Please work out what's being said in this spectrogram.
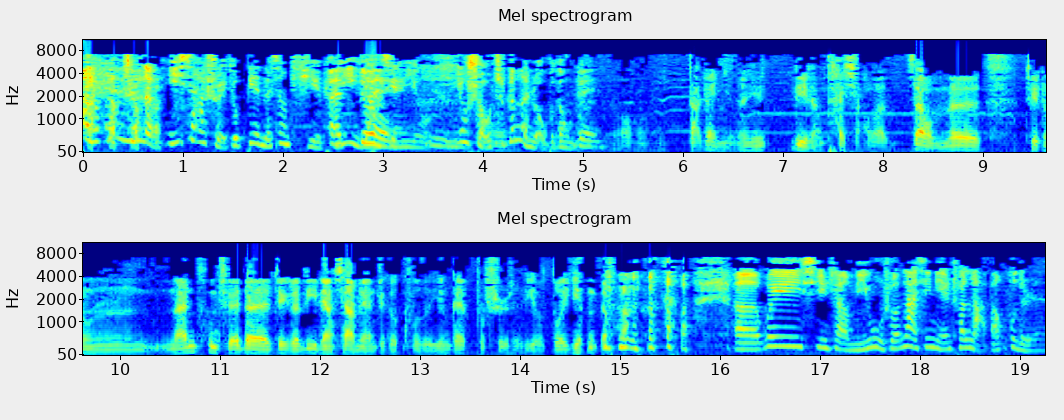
真的，一下水就变得像铁皮一样坚硬，用手是根本揉不动的。对，哦，大概你们力量太小了，在我们的这种男同学的这个力量下面，这个裤子应该不是有多硬的吧？呃，微信上迷雾说，那些年穿喇叭裤的人，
